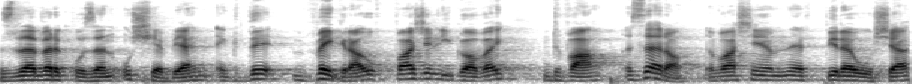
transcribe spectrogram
z Leverkusen u siebie, gdy wygrał w fazie ligowej 2-0 właśnie w Pireusie.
